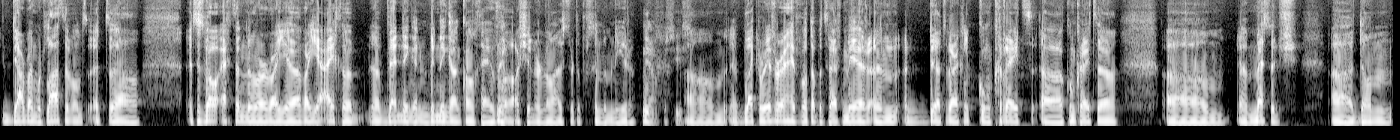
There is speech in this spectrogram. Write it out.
daarbij moet laten, want het het is wel echt een nummer waar je waar je eigen uh, wending en binding aan kan geven... als je er naar luistert op verschillende manieren. Ja, precies. Um, Black River heeft wat dat betreft meer een, daadwerkelijk concreet, uh, concrete um, message uh, dan,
